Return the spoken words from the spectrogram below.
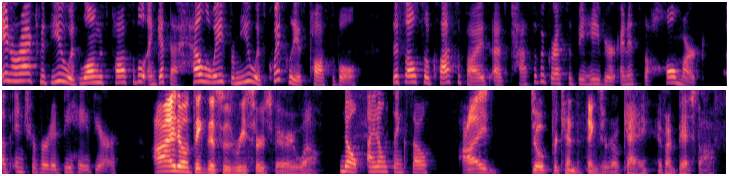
interact with you as long as possible, and get the hell away from you as quickly as possible. This also classifies as passive aggressive behavior, and it's the hallmark of introverted behavior. I don't think this was researched very well. No, I don't think so. I don't pretend that things are okay if I'm pissed off.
